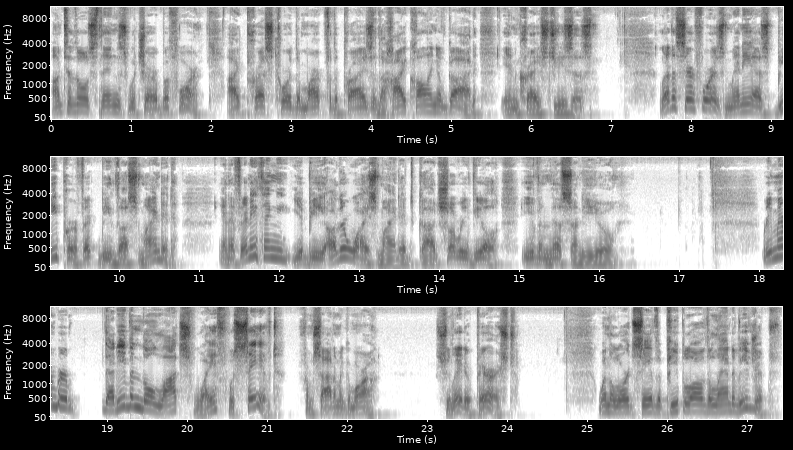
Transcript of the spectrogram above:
unto those things which are before. I press toward the mark for the prize of the high calling of God in Christ Jesus. Let us therefore, as many as be perfect, be thus minded. And if anything ye be otherwise minded, God shall reveal even this unto you. Remember that even though Lot's wife was saved from Sodom and Gomorrah, she later perished. When the Lord saved the people of the land of Egypt,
